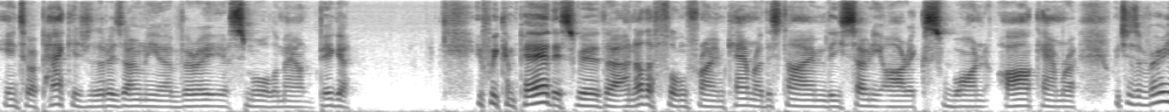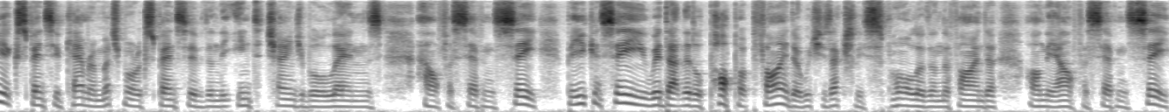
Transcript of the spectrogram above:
into a package that is only a very small amount bigger if we compare this with uh, another full frame camera, this time the Sony RX1R camera, which is a very expensive camera, much more expensive than the interchangeable lens Alpha 7C. But you can see with that little pop-up finder, which is actually smaller than the finder on the Alpha 7C,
